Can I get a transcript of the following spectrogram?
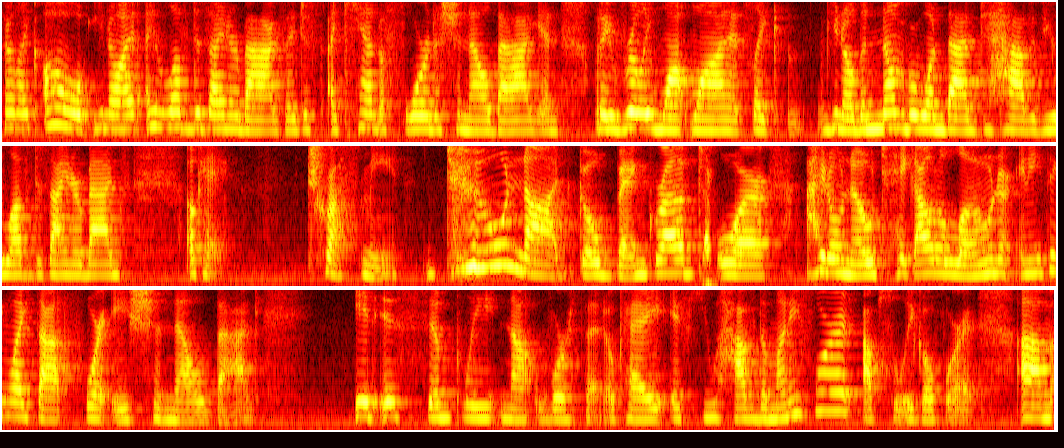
They're like, oh, you know, I, I love designer bags. I just, I can't afford a Chanel bag, and but I really want one. It's like, you know, the number one bag to have if you love designer bags. Okay, trust me, do not go bankrupt or, I don't know, take out a loan or anything like that for a Chanel bag. It is simply not worth it, okay? If you have the money for it, absolutely go for it. Um,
